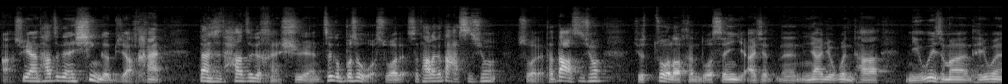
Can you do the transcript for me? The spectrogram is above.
啊。虽然他这个人性格比较憨，但是他这个很识人。这个不是我说的，是他那个大师兄说的。他大师兄就做了很多生意，而且嗯，人家就问他，你为什么？他就问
